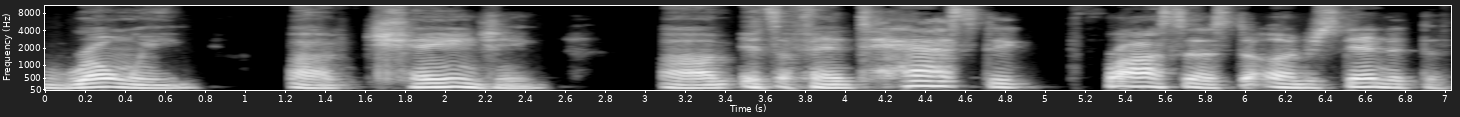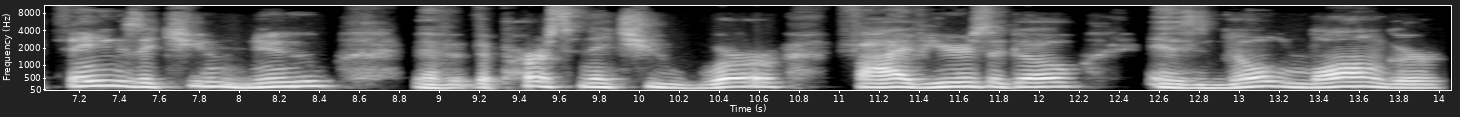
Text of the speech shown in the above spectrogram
growing of changing um, it's a fantastic process to understand that the things that you knew, the, the person that you were five years ago, is no longer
